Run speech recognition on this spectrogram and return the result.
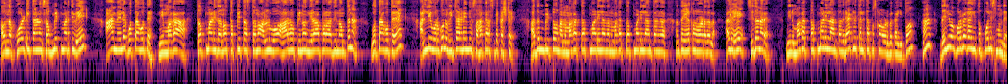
ಅವನ್ನ ಕೋರ್ಟಿಗೆ ತಾಣ ಸಬ್ಮಿಟ್ ಮಾಡ್ತೀವಿ. ಆಮೇಲೆ ಗೊತ್ತಾಗುತ್ತೆ ನಿಮ್ಮ ಮಗ ತಪ್ಪು ಮಾಡಿದನೋ, ತಪ್ಪಿತಸ್ಥನೋ, ಅಲ್ವೋ, ಆರೋಪಿನೋ, ನಿರಾಪರಾಧಿನೋ ಅಂತನ ಗೊತ್ತಾಗುತ್ತೆ. ಅಲ್ಲಿವರೆಗೂ ವಿಚಾರಣೆ ನೀವು ಸಹಕರಿಸ್ಬೇಕಷ್ಟೇ. ಅದನ್ನ ಬಿಟ್ಟು ನನ್ನ ಮಗ ತಪ್ಪು ಮಾಡಿಲ್ಲ, ನನ್ನ ಮಗ ತಪ್ಪು ಮಾಡಿಲ್ಲ ಅಂತ ಅಂತ ಹೇಳ್ಕೊಂಡು ಓಡೋದಲ್ಲ ಅಲ್ರಿ, ಸಿದ್ದಣ್ಣರೇ, ನಿನ್ನ ಮಗ ತಪ್ಪು ಮಾಡಿಲ್ಲ ಅಂತಂದ್ರೆ ಯಾಕೆ ತಲೆ ತಪ್ಪಿಸ್ಕೊಂಡು ಓಡಬೇಕಾಗಿತ್ತು, ಹಾ? ಧೈರ್ಯವಾಗಿ ಬರಬೇಕಾಗಿತ್ತು ಪೊಲೀಸ್ ಮುಂದೆ.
